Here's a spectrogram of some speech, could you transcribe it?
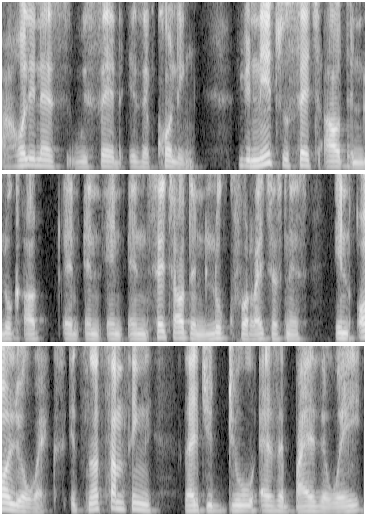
holiness we said is a calling. You need to search out and look out and, and, and, and search out and look for righteousness in all your works. It's not something that you do as a by the way.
